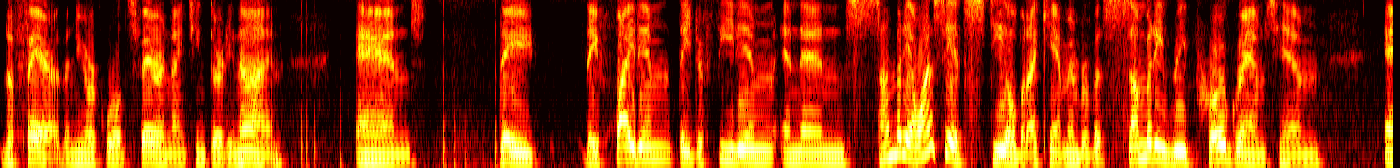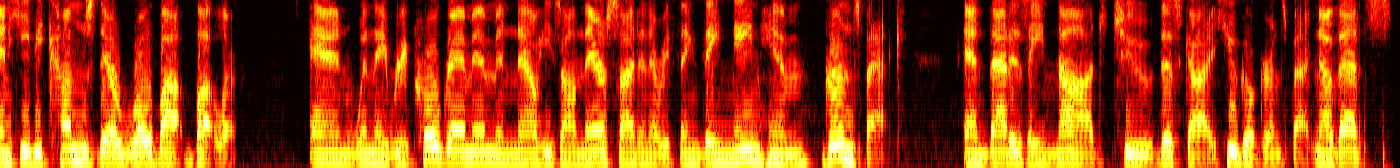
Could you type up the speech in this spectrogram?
the fair, the New York World's Fair in 1939, and they they fight him, they defeat him, and then somebody I want to say it's Steele, but I can't remember, but somebody reprograms him, and he becomes their robot butler. And when they reprogram him, and now he's on their side and everything, they name him Gernsback and that is a nod to this guy, Hugo Gernsback. Now that's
